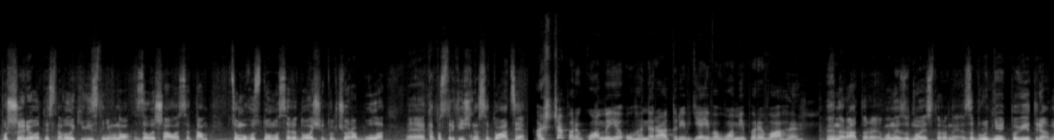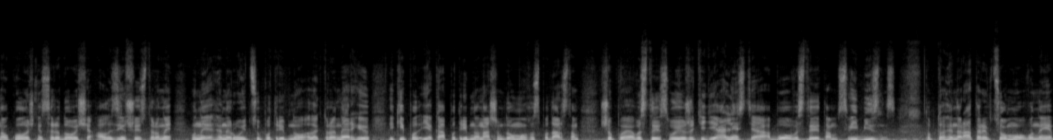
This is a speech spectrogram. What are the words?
поширюватись на великій відстані. Воно залишалося там в цьому густому середовищі. То вчора була катастрофічна ситуація. А ще переконує, у генераторів є й вагомі переваги. Генератори вони з одної сторони забруднюють повітря навколишнє середовище, але з іншої сторони вони генерують цю потрібну електроенергію, яка потрібна нашим домогосподарствам, щоб е, вести свою життєдіяльність або вести там свій бізнес. Тобто генератори в цьому вони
